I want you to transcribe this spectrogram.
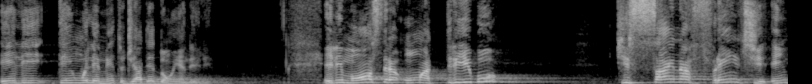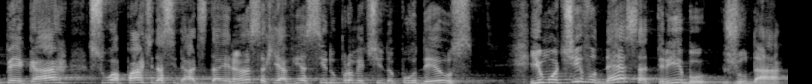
ele tem um elemento de adedonha nele. Ele mostra uma tribo que sai na frente em pegar sua parte das cidades da herança que havia sido prometida por Deus. E o motivo dessa tribo, Judá,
